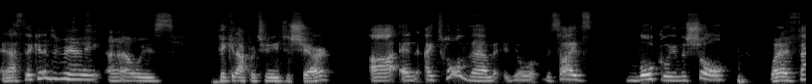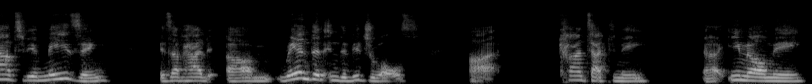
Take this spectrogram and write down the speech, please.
and asked if they could interview me, and I always take an opportunity to share. Uh, and I told them, you know, besides locally in the shul, what I found to be amazing is I've had um, random individuals uh, contact me, uh, email me,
